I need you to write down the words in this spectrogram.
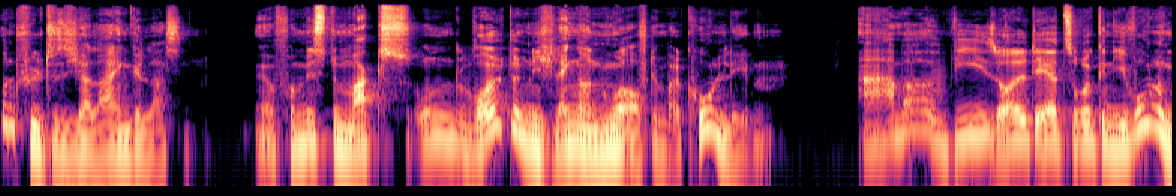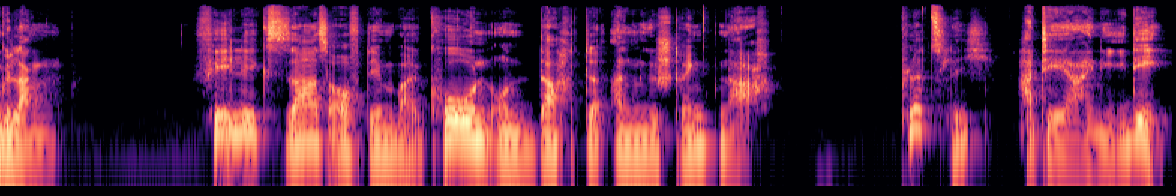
und fühlte sich alleingelassen. Er vermisste Max und wollte nicht länger nur auf dem Balkon leben. Aber wie sollte er zurück in die Wohnung gelangen? Felix saß auf dem Balkon und dachte angestrengt nach. Plötzlich hatte er eine Idee.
